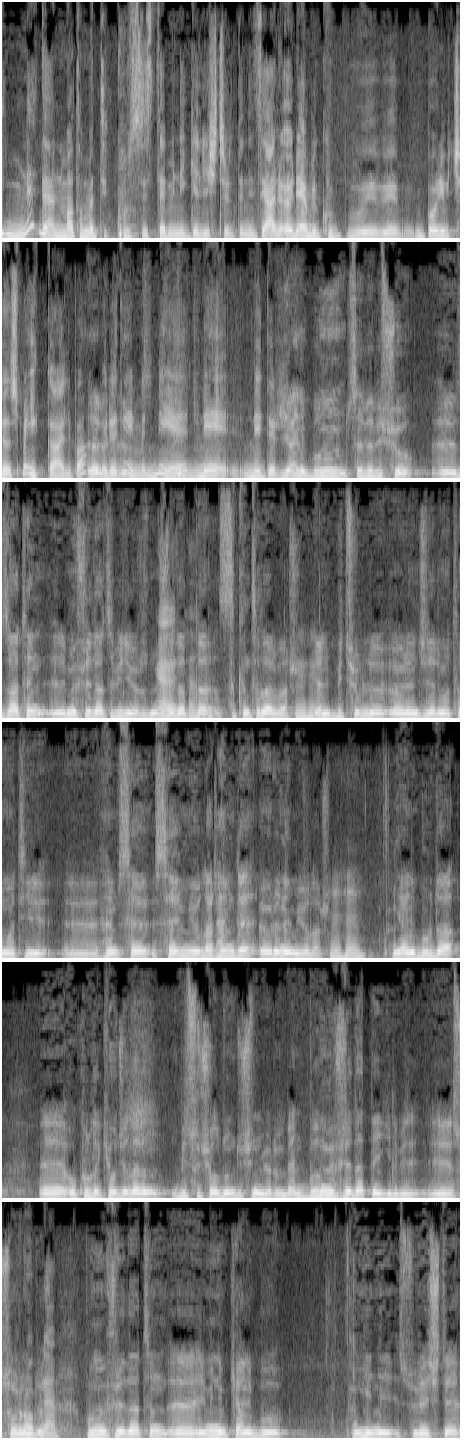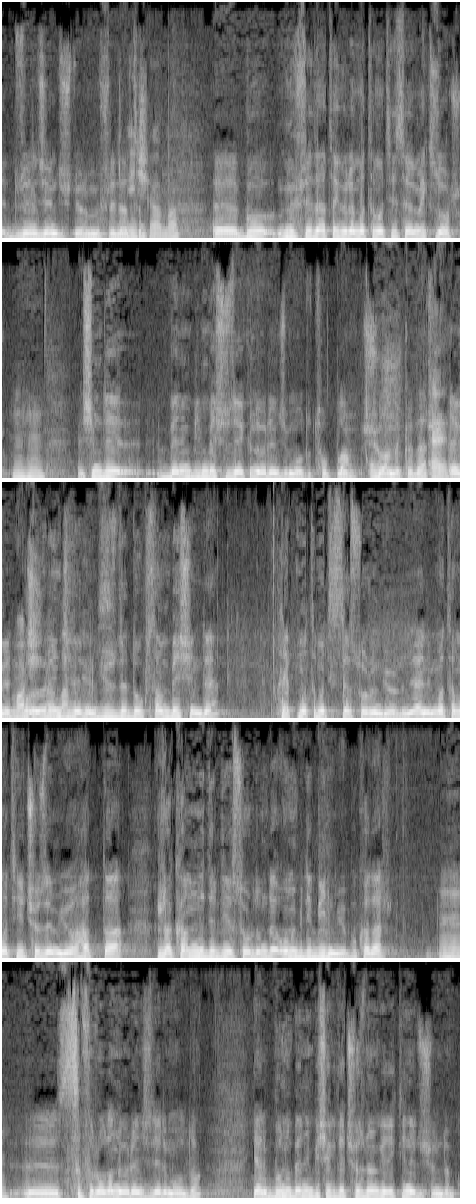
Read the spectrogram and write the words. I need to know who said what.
Speaker 1: Peki neden matematik kurs sistemini geliştirdiniz? Yani önemli kur- böyle bir çalışma ilk galiba.
Speaker 2: Evet,
Speaker 1: Öyle değil
Speaker 2: evet.
Speaker 1: mi? Niye? Ne nedir?
Speaker 2: Yani bunun sebebi şu. e, Zaten e, müfredatı biliyoruz. Müfredatta
Speaker 1: hı
Speaker 2: sıkıntılar var. Yani bir türlü öğrenciler matematiği e, hem sev- sevmiyorlar hem de öğrenemiyorlar. Yani burada e, okuldaki hocaların bir suç olduğunu düşünmüyorum ben. Bu müfredatla ilgili bir e, sorundur.
Speaker 1: Problem.
Speaker 2: Bu müfredatın e, eminim ki hani bu yeni süreçte düzeleceğini düşünüyorum müfredatın.
Speaker 1: İnşallah.
Speaker 2: Ee, bu müfredata göre matematiği sevmek zor. Şimdi benim 1500'e yakın öğrencim oldu toplam şu ana kadar.
Speaker 1: evet,
Speaker 2: bu
Speaker 1: maşallah
Speaker 2: öğrencilerin %95'inde hep matematiksel sorun gördüm. Yani matematiği çözemiyor. Hatta rakam nedir diye sorduğumda onu bile bilmiyor. Bu kadar e, sıfır olan öğrencilerim oldu. Yani bunu benim bir şekilde çözmem gerektiğini düşündüm.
